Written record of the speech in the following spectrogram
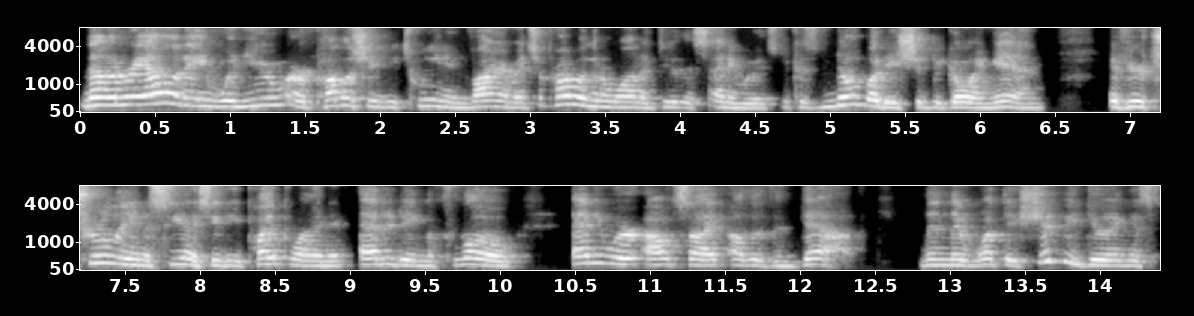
Now, in reality, when you are publishing between environments, you're probably going to want to do this anyways, because nobody should be going in if you're truly in a CI CD pipeline and editing the flow anywhere outside other than dev. Then they, what they should be doing is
